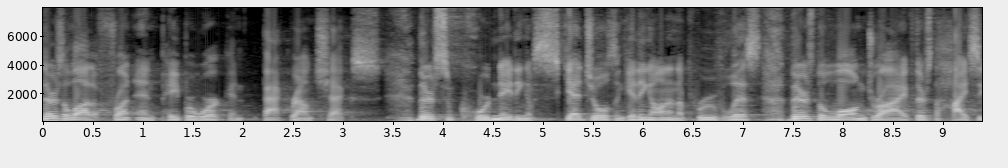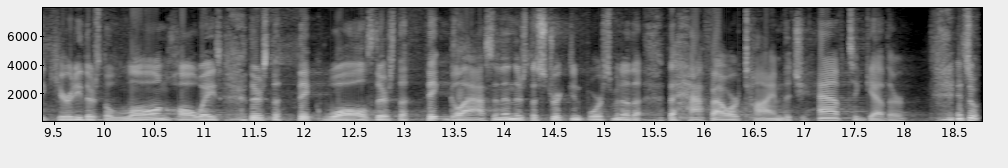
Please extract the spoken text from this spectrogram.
there's a lot of front end paperwork and background checks. There's some coordinating of schedules and getting on an approved list. There's the long drive. There's the high security. There's the long hallways. There's the thick walls. There's the thick glass. And then there's the strict enforcement of the, the half hour time that you have together. And so,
